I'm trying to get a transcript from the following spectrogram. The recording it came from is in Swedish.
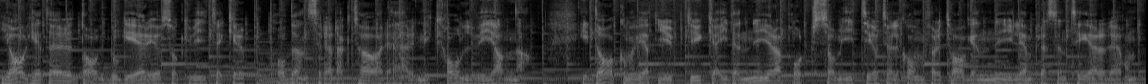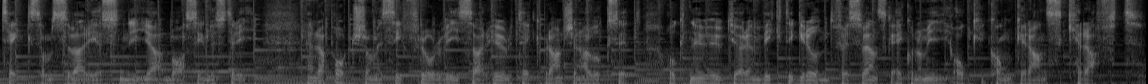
Jag heter David Bogerius och vi täcker upp poddens redaktör är Nicole Vianna. Idag kommer vi att djupdyka i den nya rapport som IT och telekomföretagen nyligen presenterade om tech som Sveriges nya basindustri. En rapport som med siffror visar hur techbranschen har vuxit och nu utgör en viktig grund för svensk ekonomi och konkurrenskraft.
